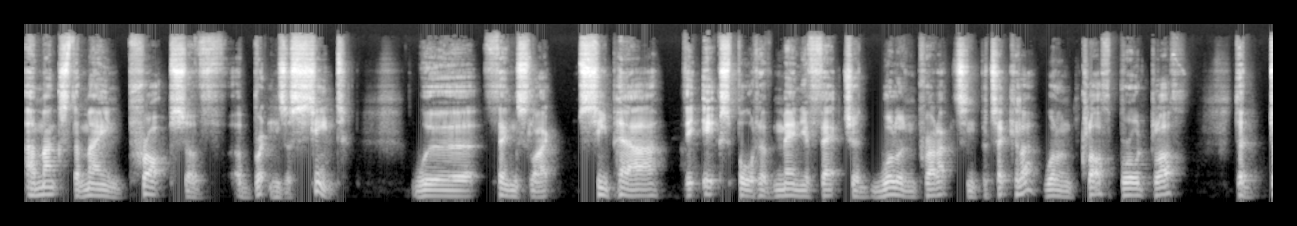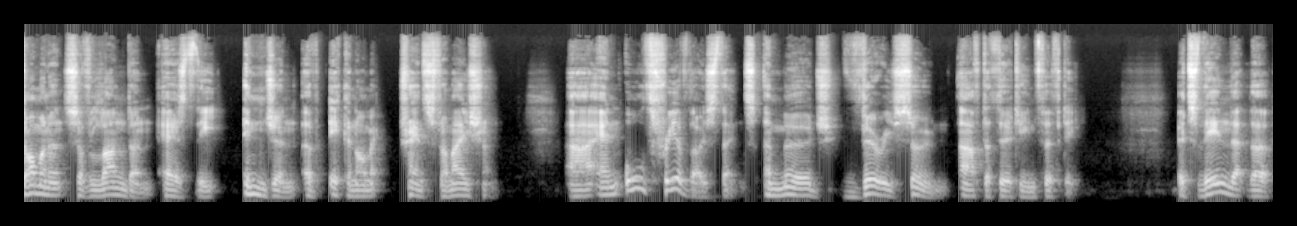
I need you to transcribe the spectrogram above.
amongst the main props of, of Britain's ascent were things like sea power, the export of manufactured woolen products in particular, woolen cloth, broadcloth, the dominance of London as the engine of economic transformation. Uh, and all three of those things emerge very soon after 1350. It's then that the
